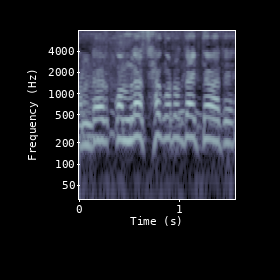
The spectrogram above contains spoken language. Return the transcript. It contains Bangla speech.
আমরা কমলা সাগরও যাইতে পারে।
